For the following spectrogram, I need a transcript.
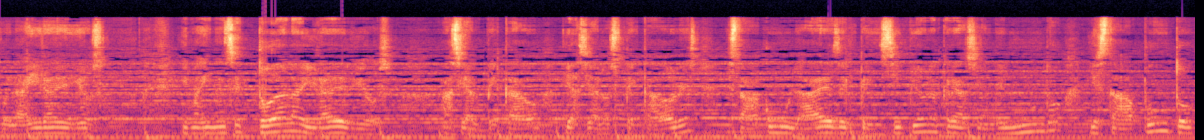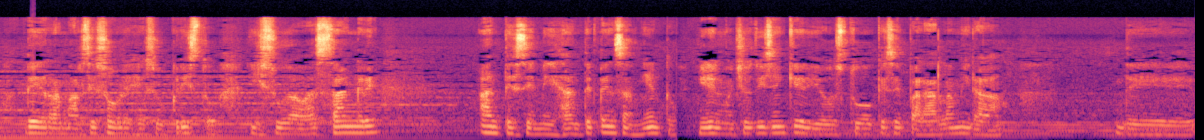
Fue la ira de Dios. Imagínense toda la ira de Dios hacia el pecado y hacia los pecadores estaba acumulada desde el principio de la creación del mundo y estaba a punto de derramarse sobre Jesucristo y sudaba sangre ante semejante pensamiento. Miren, muchos dicen que Dios tuvo que separar la mirada de,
